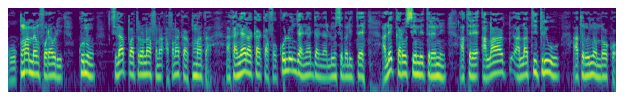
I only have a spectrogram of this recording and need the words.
o kuma mɛn fɔra o de kunu sila patrona fana a fana ka kuma ta a ka ɲa ka k'a fɔ kolon janya janyalon sebali tɛ ale karo sen de tɛrɛni a tɛrɛ a la a la titiri wo a tɛrɛ ɲɔgɔn dɔ kɔ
